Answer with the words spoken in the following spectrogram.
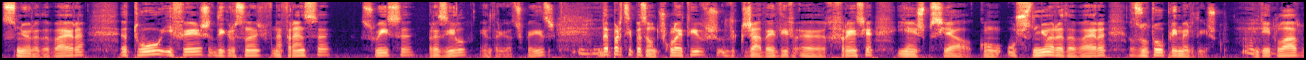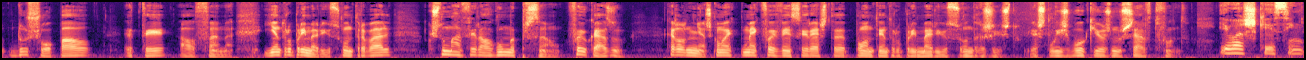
Senhora da Beira. Atuou e fez digressões na França, Suíça, Brasil, entre outros países. Da participação dos coletivos, de que já dei eh, referência, e em especial com o Senhora da Beira, resultou o primeiro disco, intitulado Do Chopal até Alfama. E entre o primeiro e o segundo trabalho, costuma haver alguma pressão. Foi o caso? Carla Linhares, como é, como é que foi vencer esta ponte entre o primeiro e o segundo registro? Este Lisboa que hoje nos serve de fundo. Eu acho que é assim,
